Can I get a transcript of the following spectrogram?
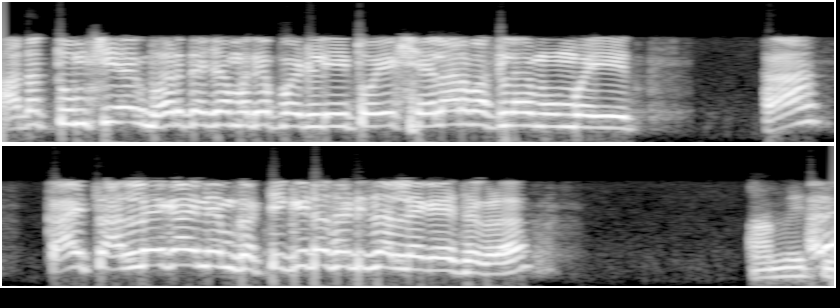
आता तुमची एक भर त्याच्यामध्ये पडली तो एक शेलार बसलाय मुंबईत. हा? काय चाललंय काय नेमकं? तिकिटासाठी चाललंय का हे सगळं? आम्ही अरे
